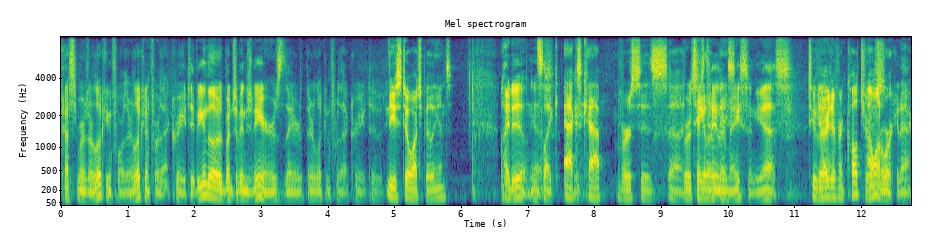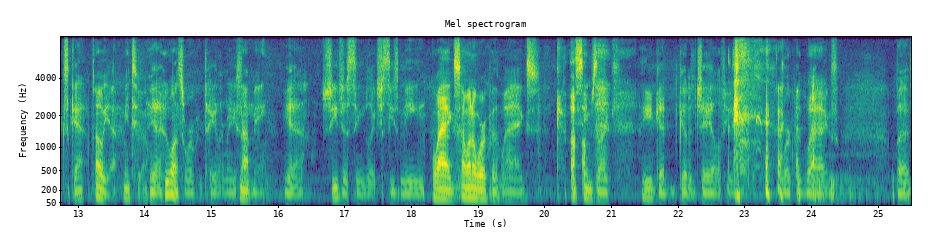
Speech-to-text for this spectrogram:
customers are looking for. They're looking for that creativity. Even though they're a bunch of engineers, they're they're looking for that creativity. Do you still watch Billions? I do. Yes. It's like Axe Cap versus, uh, versus Taylor, Taylor, Mason. Mason. Yes, Two very different cultures. I want to work at Axe Cap. Oh yeah, me too. Yeah, who wants to work with Taylor Mason? Not me. Yeah, she just seems like she's mean. Wags. I want to work with Wags. It seems like You could go to jail if you work with Wags. But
